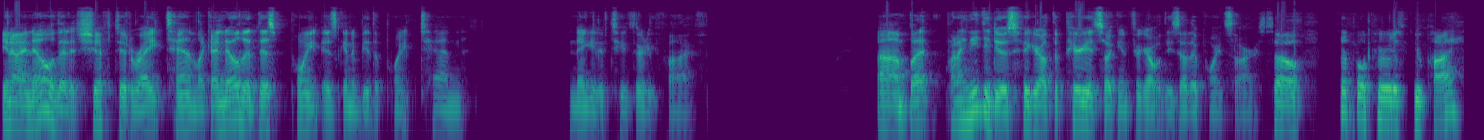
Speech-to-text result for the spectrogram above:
you know, I know that it shifted right 10. Like I know that this point is going to be the point 10, negative 235. Um, but what I need to do is figure out the period so I can figure out what these other points are. So typical period is 2 pi.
